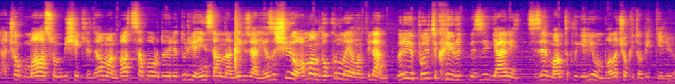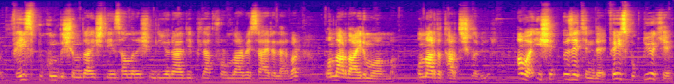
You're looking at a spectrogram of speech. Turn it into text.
ya çok masum bir şekilde aman WhatsApp orada öyle duruyor insanlar ne güzel yazışıyor aman dokunmayalım filan. Böyle bir politika yürütmesi yani size mantıklı geliyor mu? Bana çok ütopik geliyor. Facebook'un dışında işte insanların şimdi yöneldiği platformlar vesaireler var. Onlar da ayrı muamma. Onlar da tartışılabilir. Ama işin özetinde Facebook diyor ki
